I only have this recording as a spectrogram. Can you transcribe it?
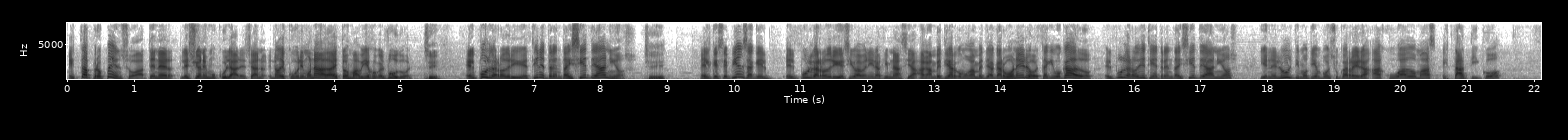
está propenso a tener lesiones musculares. O sea, no, no descubrimos nada, esto es más viejo que el fútbol. Sí, El Pulga Rodríguez tiene 37 años. sí. El que se piensa que el, el Pulga Rodríguez iba a venir a gimnasia a gambetear como gambetea Carbonero, está equivocado. El Pulga Rodríguez tiene 37 años y en el último tiempo de su carrera ha jugado más estático,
